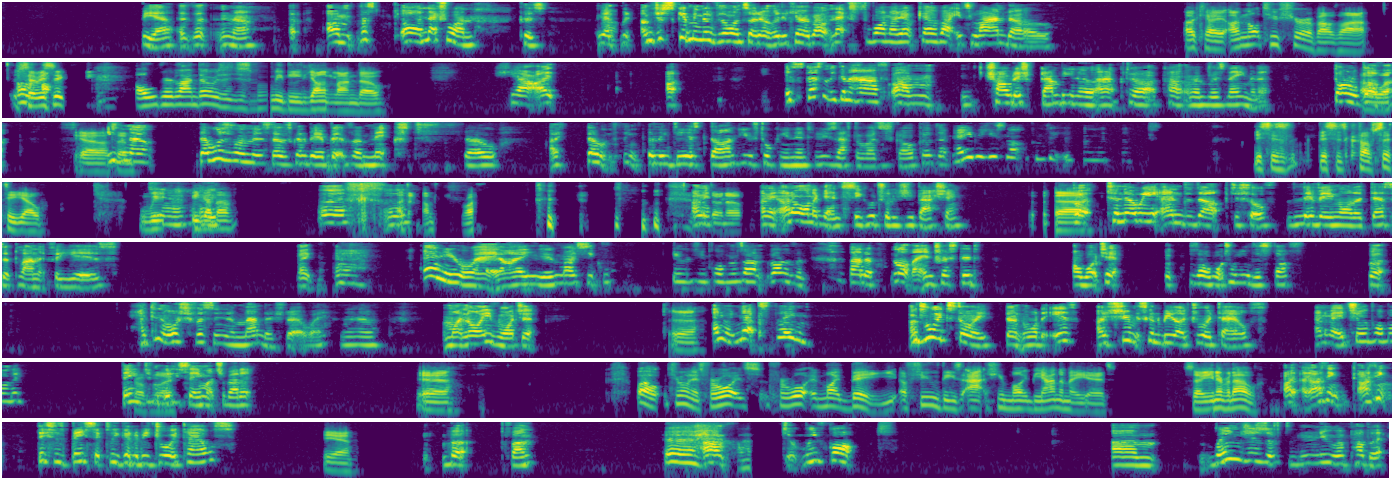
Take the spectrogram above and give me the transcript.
But yeah, no. Uh, Um, let's uh next one because again I'm just skimming over the ones I don't really care about. Next one I don't care about it's Lando. Okay, I'm not too sure about that. Oh, so is it older Lando or is it just gonna be young Lando? Yeah, I, I, it's definitely gonna have um childish Gambino actor. I can't remember his name in it. Donald Oh, Glover. well, Yeah, Even him. though there was rumors there was gonna be a bit of a mixed show. I don't think Billy Dee is done. He was talking in interviews after Rise of Skywalker that maybe he's not completely done with the. This is this is Club City, yo. We Yeah, we gotta Uh, I uh, don't know. Right. I mean- don't know. I mean, I don't want to get into sequel trilogy bashing, Uh, but to know he ended up just sort of living on a desert planet for years. Like, uh, anyway, I my sequel trilogy problems aren't relevant. Lando, not that interested. I'll watch it because I'll watch all of this stuff, but I didn't watch the first of Mando straight away. I don't know. I might not even watch it. yeah. Anyway, next thing. A droid story. Don't know what it is. I assume it's going to be like Droid Tales. Animated show, probably. They didn't really say much about it. Yeah. Well, to be honest, for what it's for what it might be, a few of these actually might be animated. So you never know. I I I think I think this is basically going to be Droid Tales, Yeah. but fun. Um, We've got um Rangers of the New Republic.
